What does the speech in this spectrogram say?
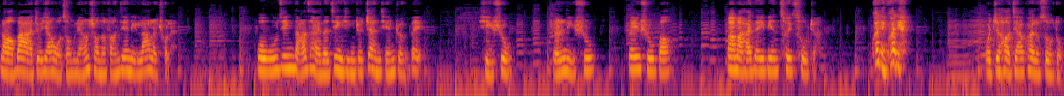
老爸就将我从凉爽的房间里拉了出来。我无精打采地进行着战前准备，洗漱、整理书、背书包。妈妈还在一边催促着：“快点，快点！”我只好加快了速度，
